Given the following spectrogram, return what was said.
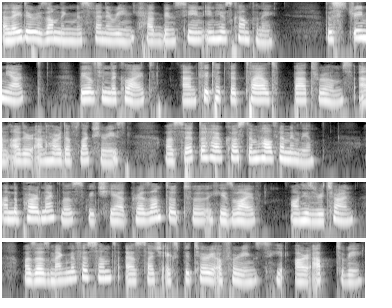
a lady resembling Miss Fanny Ring had been seen in his company. The steam yacht, built in the Clyde, and fitted with tiled bathrooms and other unheard of luxuries, was said to have cost him half a million, and the pearl necklace which he had presented to his wife on his return was as magnificent as such expiatory offerings are apt to be.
